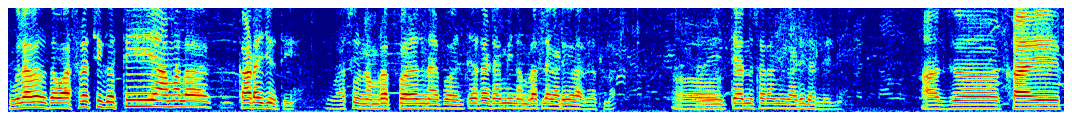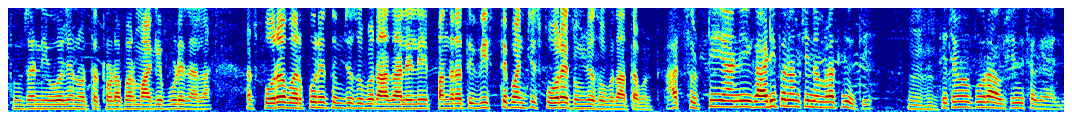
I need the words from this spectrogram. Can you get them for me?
गुलालाच होता. वासराची गती आम्हाला काढायची होती. वासरू नंबरात पळेल नाही पळेल त्यासाठी आम्ही नंबरातल्या गाडीवर हात घातला. आणि त्यानुसार आम्ही गाडी धरलेली. आज काय तुमचं नियोजन होतं? थोडाफार मागे पुढे झाला. आज पोरं भरपूर आहेत तुमच्यासोबत. आज आलेले पंधरा ते वीस ते पंचवीस पोरं आहेत तुमच्यासोबत आता पण आज सुट्टी आणि गाडी पण आमची नंबरातली होती. त्याच्यामुळे पोरं हौशीने सगळे आले.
